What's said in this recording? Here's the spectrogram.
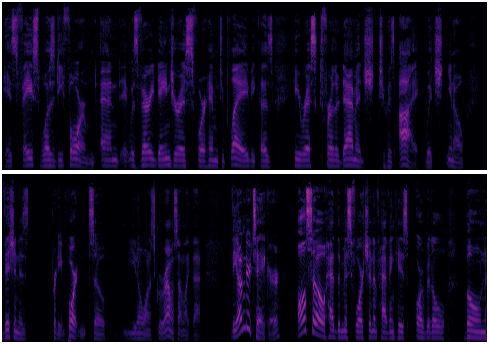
his face was deformed, and it was very dangerous for him to play because he risked further damage to his eye, which, you know, vision is pretty important, so you don't want to screw around with something like that. The Undertaker also had the misfortune of having his orbital bone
